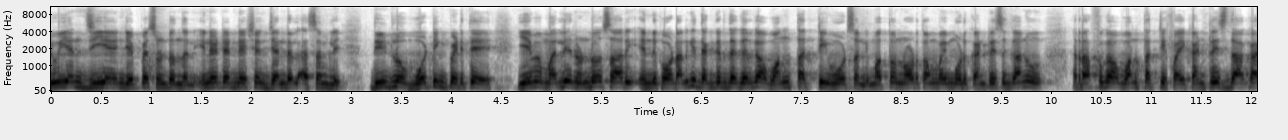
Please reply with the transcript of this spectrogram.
యుఎన్జిఏ అని చెప్పేసి ఉంటుందండి. యునైటెడ్ నేషన్ జనరల్ అసెంబ్లీ దీంట్లో ఓటింగ్ పెడితే ఈమె మళ్ళీ రెండోసారి ఎన్నుకోవడానికి దగ్గర దగ్గరగా వన్ థర్టీ ఓట్స్ అండి. మొత్తం నూట తొంభై మూడు కంట్రీస్కి గాను రఫ్గా వన్ థర్టీ ఫైవ్ కంట్రీస్ దాకా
